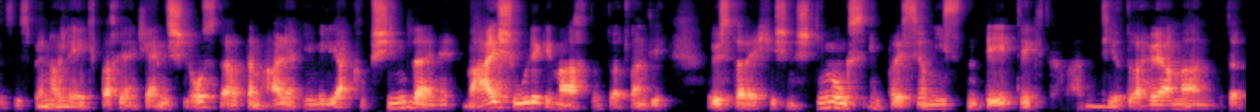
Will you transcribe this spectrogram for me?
das ist bei Neulenkbach ein kleines Schloss, da hat der Maler Emil Jakob Schindler eine Malschule gemacht und dort waren die österreichischen Stimmungsimpressionisten tätig, da waren Theodor Hörmann oder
